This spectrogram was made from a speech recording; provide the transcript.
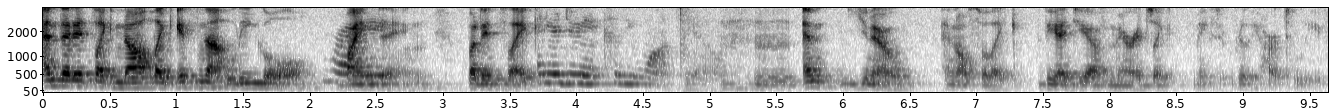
And that it's like not like it's not legal Right. binding, but it's like and you're doing it because you want to. Mhm. and you know, and also like the idea of marriage like makes it really hard to leave.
